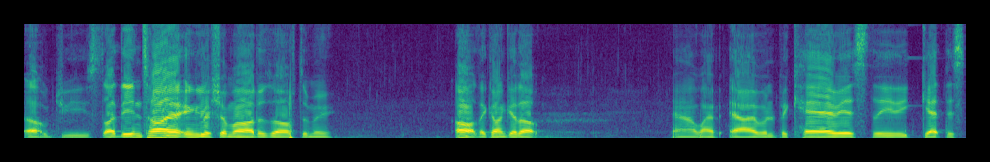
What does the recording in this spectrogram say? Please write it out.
oh jeez, like the entire English Armada's after me. Oh, they can't get up. Now I, I will precariously get this.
